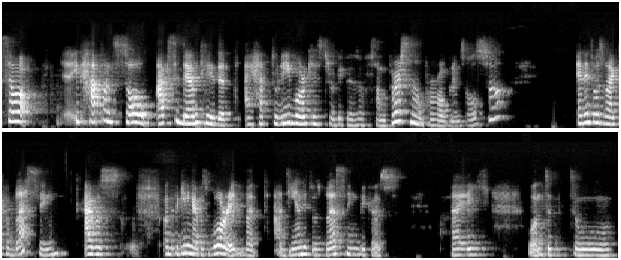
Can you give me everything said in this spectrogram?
So it happened so accidentally that i had to leave orchestra because of some personal problems also. And it was like a blessing. I was at the beginning I was worried, but at the end it was blessing because I wanted to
